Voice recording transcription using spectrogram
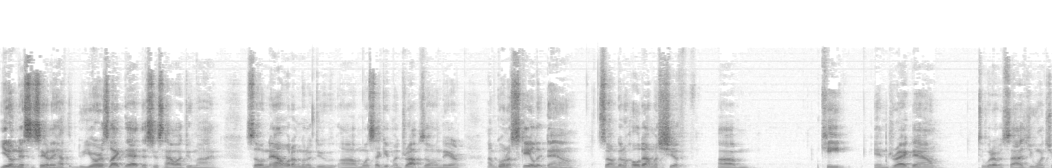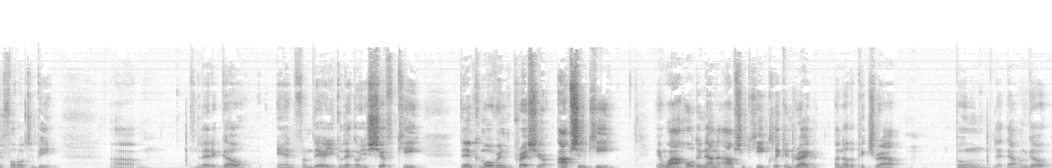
You don't necessarily have to do yours like that. That's just how I do mine. So now what I'm going to do, um, once I get my drop zone there, I'm going to scale it down. So I'm going to hold down my shift um, key and drag down to whatever size you want your photo to be. Um, let it go. And from there, you can let go your shift key. Then come over and press your option key and while holding down the option key, click and drag another picture out. Boom, let that one go.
